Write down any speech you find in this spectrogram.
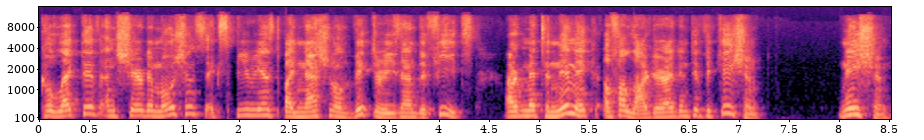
collective and shared emotions experienced by national victories and defeats are metonymic of a larger identification, nation.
